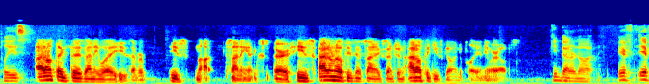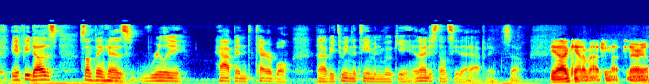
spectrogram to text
please? I don't think there's any way he's ever he's not signing an ex- or he's I don't know if he's gonna sign an extension. I don't think he's going to play anywhere else. He better not. If if if he does, something has really happened terrible uh, between the team and Mookie, and I just don't see that happening. So. Yeah, I can't imagine that scenario.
